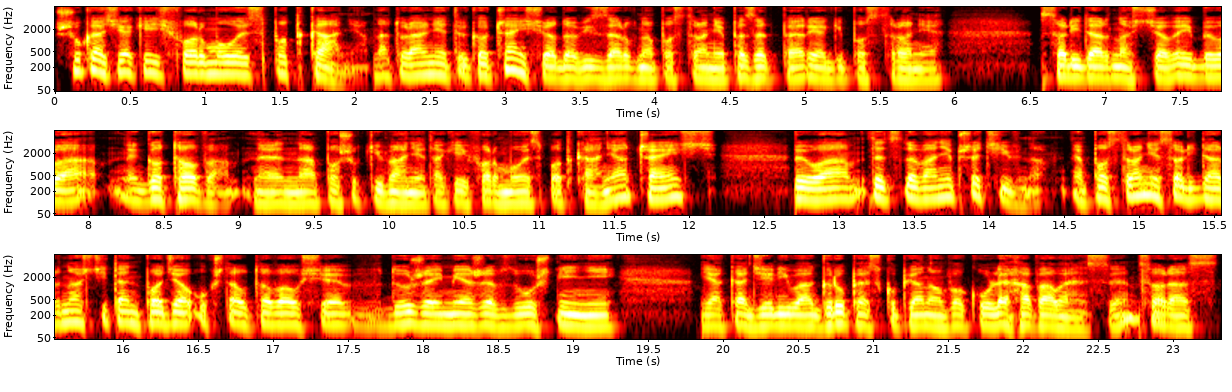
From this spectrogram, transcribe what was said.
szukać jakiejś formuły spotkania. Naturalnie tylko część środowisk, zarówno po stronie PZPR, jak i po stronie Solidarnościowej była gotowa na poszukiwanie takiej formuły spotkania. Część była zdecydowanie przeciwna. Po stronie Solidarności ten podział ukształtował się w dużej mierze wzdłuż linii, jaka dzieliła grupę skupioną wokół Lecha Wałęsy, coraz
